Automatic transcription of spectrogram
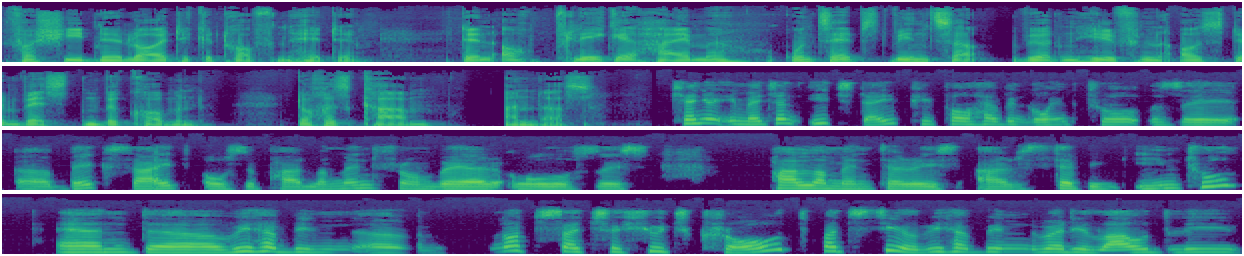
verschiedene Leute getroffen hätte. Denn auch Pflegeheime und selbst Winzer würden Hilfen aus dem Westen bekommen. Doch es kam anders. Can you imagine each day people have been going to the uh, backside of the parliament from where all of this parliamentaries are stepping into. And uh, we have been uh, not such a huge crowd, but still we have been very loudly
